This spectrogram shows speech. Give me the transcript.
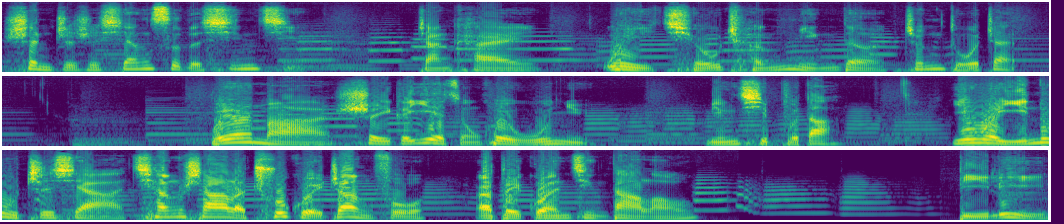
甚至是相似的心计，展开为求成名的争夺战。维尔玛是一个夜总会舞女。名气不大，因为一怒之下枪杀了出轨丈夫而被关进大牢。比利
